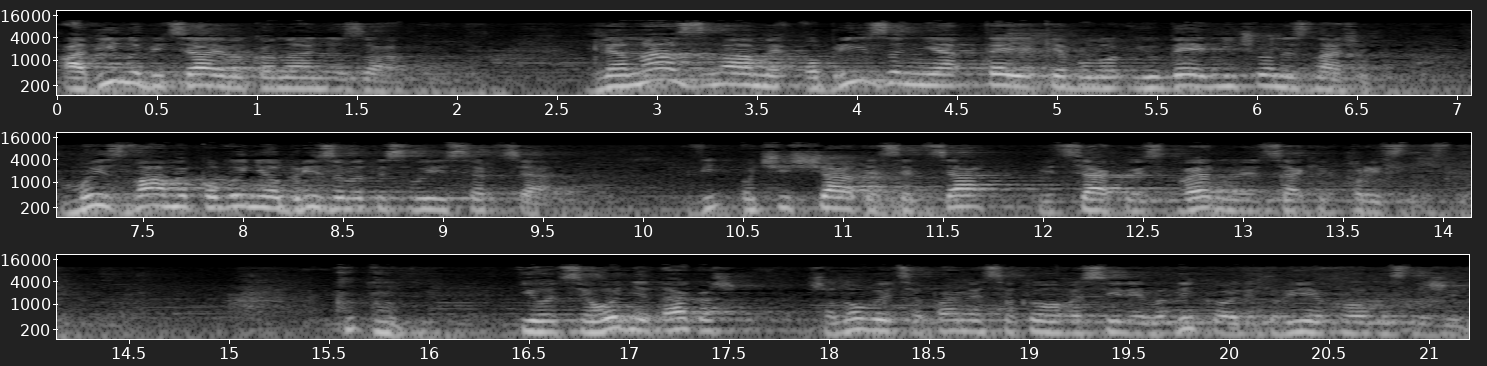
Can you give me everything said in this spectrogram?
а Він обіцяє виконання заповіді. Для нас з вами обрізання, те, яке було іудеїв, нічого не значить. Ми з вами повинні обрізувати свої серця, очищати серця від всякої скверни, від всяких пристрастей. І от сьогодні також шановується пам'ять святого Василія Великого, літургію якого ми служили.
